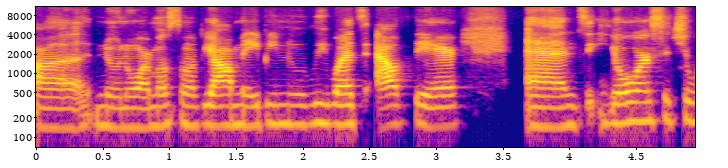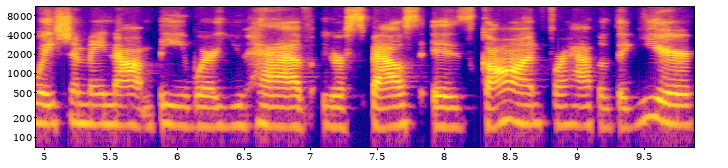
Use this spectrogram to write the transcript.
uh new normal some of y'all may be newlyweds out there and your situation may not be where you have your spouse is gone for half of the year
